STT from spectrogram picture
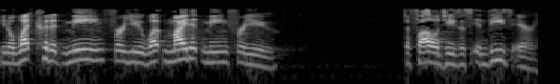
you know, what could it mean for you? What might it mean for you to follow Jesus in these areas?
